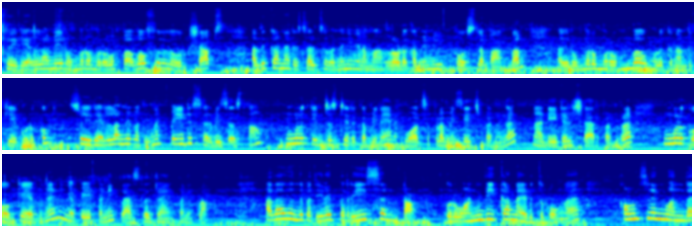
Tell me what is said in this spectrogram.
ஸோ இது எல்லாமே ரொம்ப ரொம்ப ரொம்ப பவர்ஃபுல் ஒர்க் ஷாப்ஸ் அதுக்கான ரிசல்ட்ஸை வந்து நீங்கள் நம்மளோட கம்யூனிட்டி போஸ்ட்டில் பார்க்கலாம். அது ரொம்ப ரொம்ப ரொம்ப உங்களுக்கு நம்பிக்கையை கொடுக்கும். ஸோ இது எல்லாமே பார்த்திங்கன்னா பெய்டு சர்வீசஸ் தான். உங்களுக்கு இன்ட்ரெஸ்ட் இருக்குது அப்படின்னா எனக்கு வாட்ஸ்அப்பில் மெசேஜ் பண்ணுங்கள் நான் டீட்டெயில் ஷேர் பண்ணுறேன் உங்களுக்கு ஓகே அப்படின்னா நீங்கள் பே பண்ணி கிளாஸில் ஜாயின் பண்ணிக்கலாம். அதாவது வந்து பார்த்திங்கன்னா இப்போ ரீசெண்டாக ஒரு ஒன் வீக்காக நான் எடுத்துக்கோங்க. கவுன்சிலிங் வந்த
